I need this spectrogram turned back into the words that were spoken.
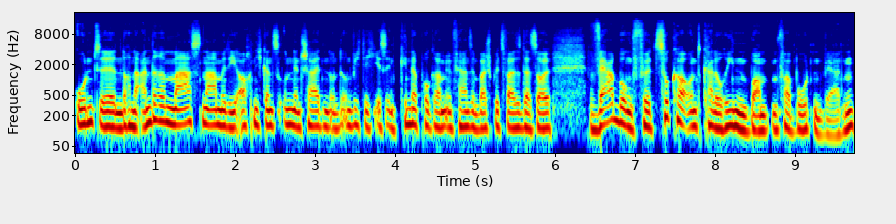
Und äh, noch eine andere Maßnahme, die auch nicht ganz unentscheidend und unwichtig wichtig ist in Kinderprogrammen im Fernsehen beispielsweise, da soll Werbung für Zucker- und Kalorienbomben verboten werden.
